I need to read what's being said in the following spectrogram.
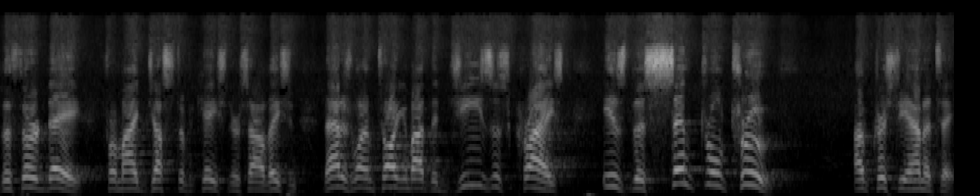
the third day for my justification or salvation. That is what I'm talking about, that Jesus Christ is the central truth of Christianity.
